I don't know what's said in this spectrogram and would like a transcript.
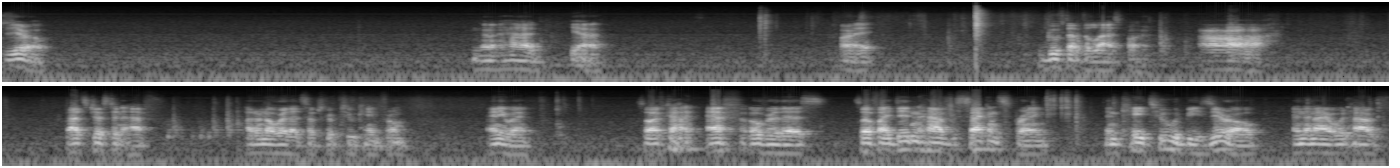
zero. And then I had, yeah. Alright. Goofed up the last part. Ah. That's just an F. I don't know where that subscript 2 came from. Anyway. So I've got F over this. So if I didn't have the second spring, then K2 would be 0, and then I would have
